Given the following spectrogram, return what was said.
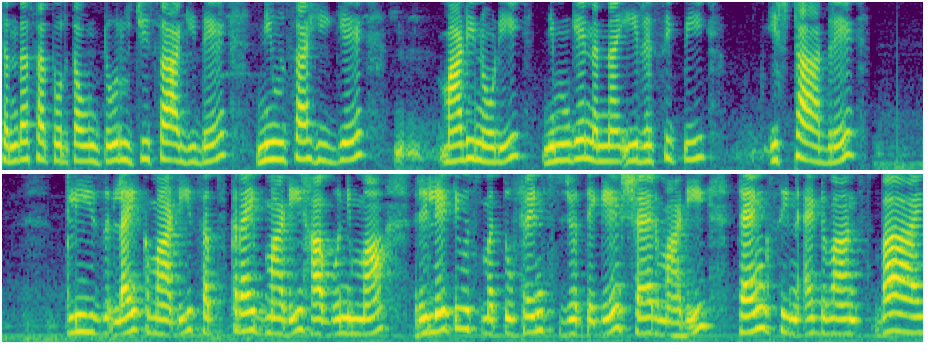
ಚಂದ ಸಹ ತೋರ್ತಾ ಉಂಟು, ರುಚಿ ಸಹ ಆಗಿದೆ. ನೀವು ಸಹ ಹೀಗೆ ಮಾಡಿ ನೋಡಿ, ನಿಮಗೆ ನನ್ನ ಈ ರೆಸಿಪಿ ಇಷ್ಟ ಆದರೆ ಪ್ಲೀಸ್ ಲೈಕ್ ಮಾಡಿ ಸಬ್ಸ್ಕ್ರೈಬ್ ಮಾಡಿ ಹಾಗೂ ನಿಮ್ಮ ರಿಲೇಟಿವ್ಸ್ ಮತ್ತು ಫ್ರೆಂಡ್ಸ್ ಜೊತೆಗೆ ಶೇರ್ ಮಾಡಿ. ಥ್ಯಾಂಕ್ಸ್ ಇನ್ ಅಡ್ವಾನ್ಸ್ ಬಾಯ್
